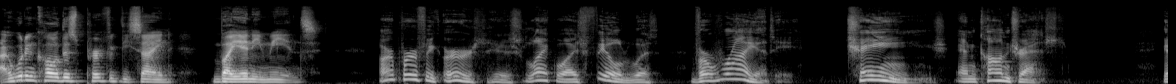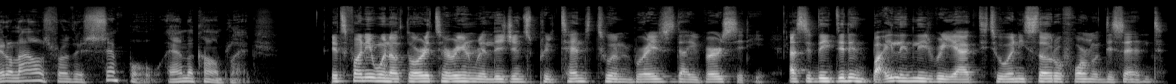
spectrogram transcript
I wouldn't call this perfect design by any means. Our perfect earth is likewise filled with variety, change, and contrast. It allows for the simple and the complex. It's funny when authoritarian religions pretend to embrace diversity, as if they didn't violently react to any subtle form of dissent.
